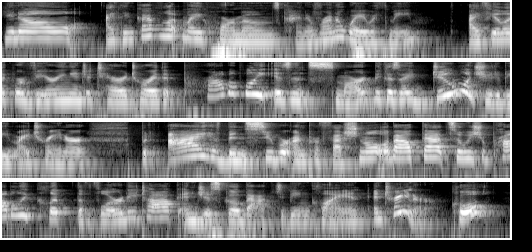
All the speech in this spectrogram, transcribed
you know, I think I've let my hormones kind of run away with me. I feel like we're veering into territory that probably isn't smart because I do want you to be my trainer, but I have been super unprofessional about that. So we should probably clip the flirty talk and just go back to being client and trainer. Cool?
